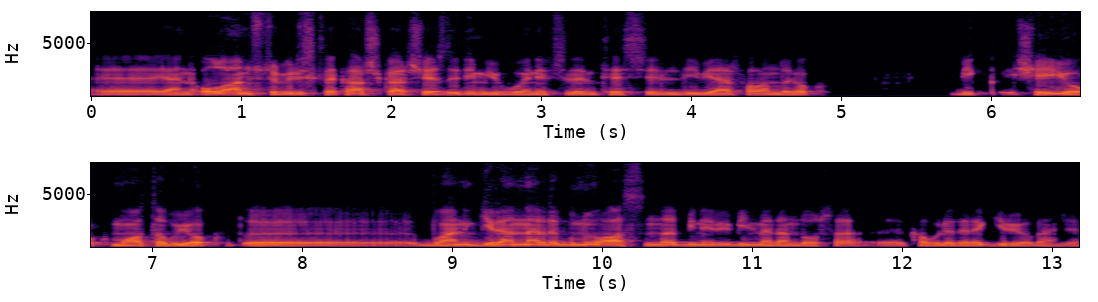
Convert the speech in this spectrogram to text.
e, yani olağanüstü bir riskle karşı karşıyayız. Dediğim gibi bu NFT'lerin tescil edildiği bir yer falan da yok bir şeyi yok, muhatabı yok. Ee, bu hani girenler de bunu aslında bir nevi bilmeden de olsa e, kabul ederek giriyor bence.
